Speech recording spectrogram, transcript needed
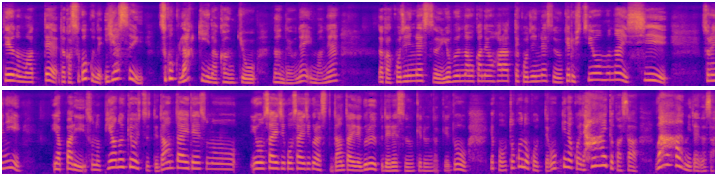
ていうのもあってだからすごくね居やすいすごくラッキーな環境なんだよね今ね。だから個人レッスン余分なお金を払って個人レッスン受ける必要もないしそれにやっぱりそのピアノ教室って団体でその4歳児5歳児クラスって団体でグループでレッスン受けるんだけどやっぱ男の子って大きな声で「はーい」とかさ「わー」みたいなさ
